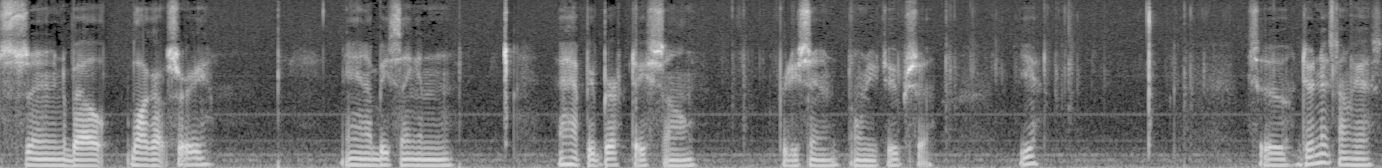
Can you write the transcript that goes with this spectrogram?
soon about Black Ops 3, and I'll be singing a happy birthday song pretty soon on YouTube. So yeah. So until next time, guys.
